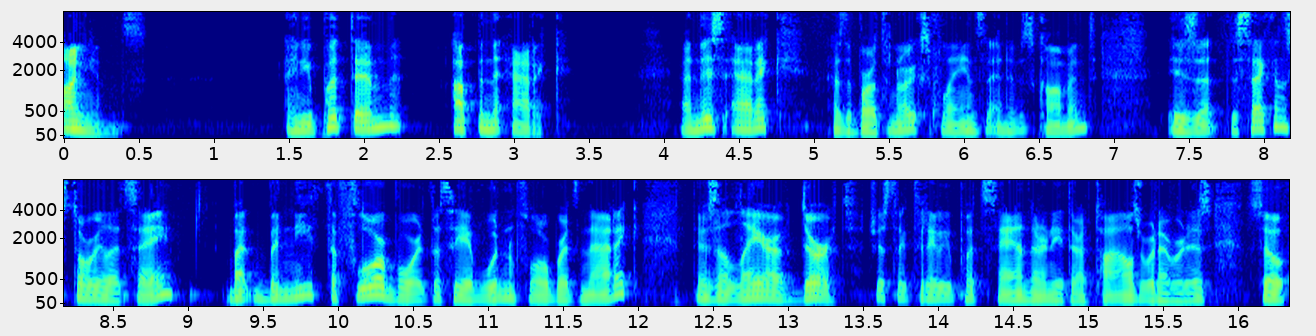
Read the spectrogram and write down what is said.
onions, and you put them up in the attic. And this attic, as the Bartenura explains, the end of his comment, is at the second story, let's say, but beneath the floorboards, let's say you have wooden floorboards in the attic, there's a layer of dirt. Just like today we put sand underneath our tiles or whatever it is. So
